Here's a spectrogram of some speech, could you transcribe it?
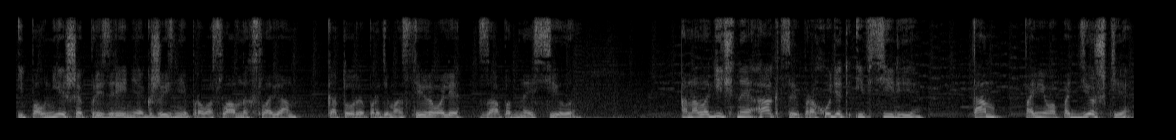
и полнейшее презрение к жизни православных славян, которые продемонстрировали западные силы. Аналогичные акции проходят и в Сирии. Там, помимо поддержки,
